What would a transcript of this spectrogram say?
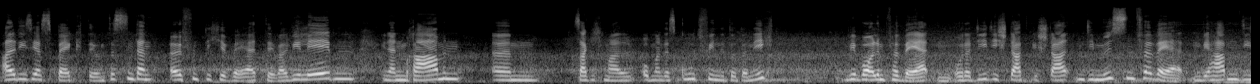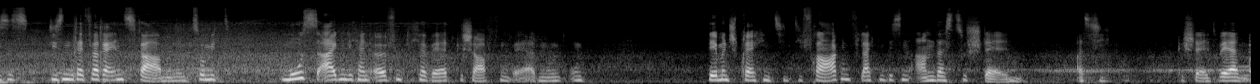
all diese Aspekte. Und das sind dann öffentliche Werte, weil wir leben in einem Rahmen, ähm, sag ich mal, ob man das gut findet oder nicht, wir wollen verwerten oder die, die Stadt gestalten, die müssen verwerten. Wir haben dieses, diesen Referenzrahmen und somit muss eigentlich ein öffentlicher Wert geschaffen werden. Und, und dementsprechend sind die Fragen vielleicht ein bisschen anders zu stellen, als sie gestellt werden.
